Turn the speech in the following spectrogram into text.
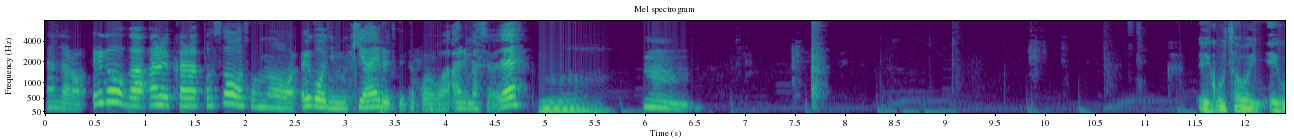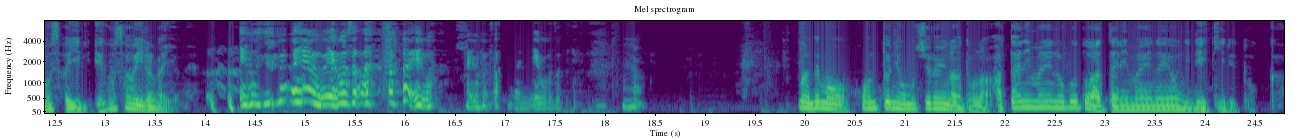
なんだろう。エゴがあるからこそ、その、エゴに向き合えるっていうところはありますよね。うん。うん。エゴさはい、エゴさい、エゴさはいらないよね。エゴ、エゴさ、エゴ、エゴさ、何？エゴさ。まあでも、本当に面白いなと思うのは、当たり前のことは当たり前のようにできるとか。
